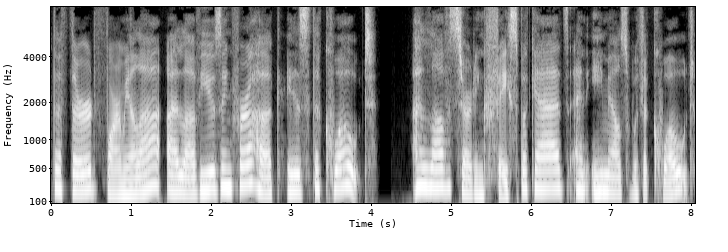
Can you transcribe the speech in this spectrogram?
The third formula I love using for a hook is the quote. I love starting Facebook ads and emails with a quote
